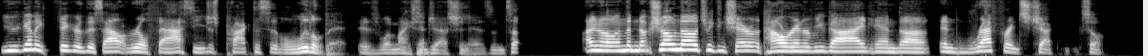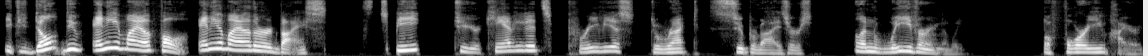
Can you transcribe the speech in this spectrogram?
You're going to figure this out real fast. And You just practice it a little bit, is what my suggestion is. And so I know in the show notes we can share the power interview guide and uh, and reference checking. So if you don't do any of my follow any of my other advice, speak to your candidate's previous direct supervisors unwaveringly before you hire.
